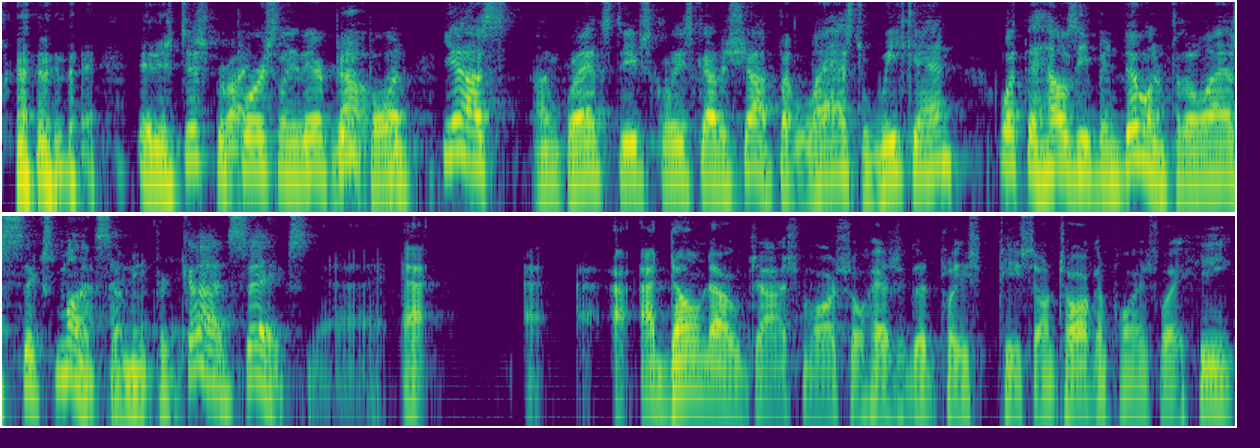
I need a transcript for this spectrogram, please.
it is disproportionately right. their people. No, and yes, I'm glad Steve Scalise got a shot. But last weekend, what the hell's he been doing for the last six months? I mean, for God's sakes. I, I, I, I don't know. Josh Marshall has a good piece, piece on Talking Points where he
